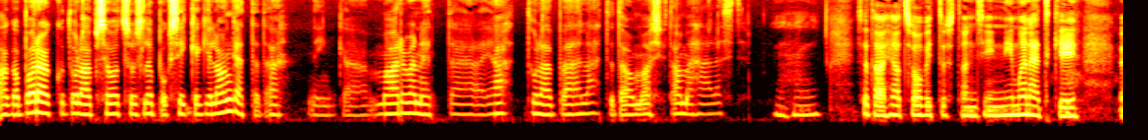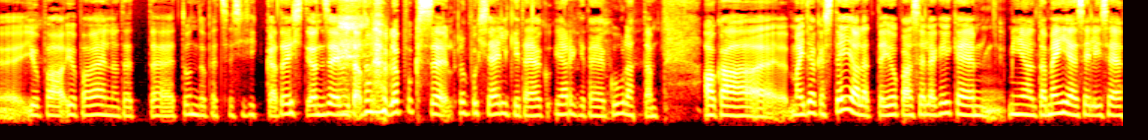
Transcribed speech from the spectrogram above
Aga paraku tuleb see otsus lõpuks ikkagi langetada. Ning ma arvan, et jah, tuleb äh, lähtuda oma südamehäälest mm. -hmm. seda head soovitust on siin nii mõnedki äh, juba, juba öelnud, et tundub, et see siis ikka tõesti on see, mida tuleb lõpuks, lõpuks jälgida ja järgida ja kuulata. aga ma ei tea, kas teie olete juba selle kõige nii-öelda meie sellise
